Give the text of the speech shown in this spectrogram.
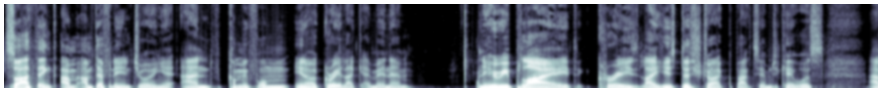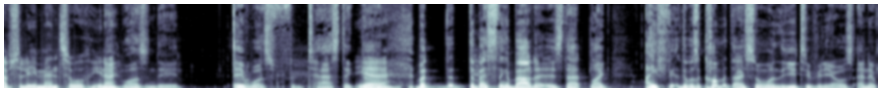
So I think I'm I'm definitely enjoying it. And coming from you know a great like Eminem, and he replied crazy like his diss track back to MGK was absolutely mental. You know, It was indeed. It was fantastic. Though. yeah, But the, the best thing about it is that like I fe- there was a comment that I saw in one of the YouTube videos, and it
